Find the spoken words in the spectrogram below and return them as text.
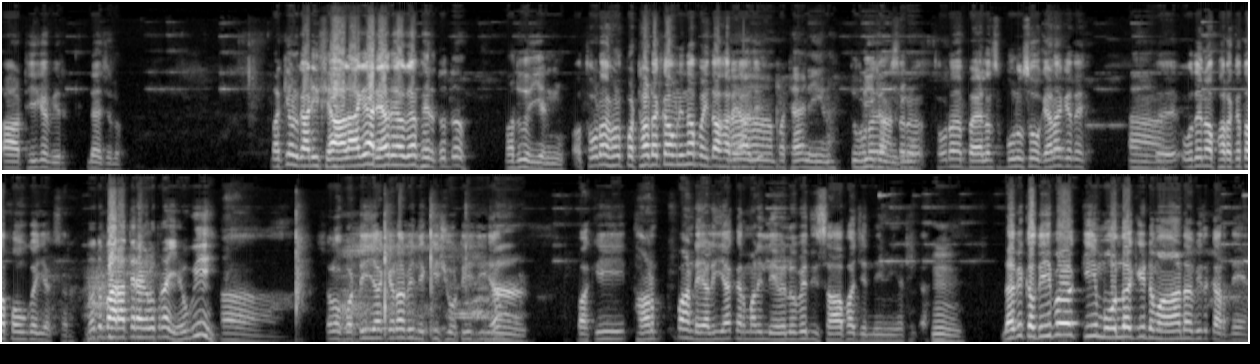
ਹਾਂ ਠੀਕ ਹੈ ਵੀਰ ਲੈ ਚਲੋ। ਬਾਕੀ ਹੁਣ ਗਾੜੀ ਸਿਆਲ ਆ ਗਿਆ ਰਿਆ ਰਿਆ ਹੋ ਗਿਆ ਫਿਰ ਦੁੱਧ ਵਾਧੂ ਹੋ ਜਾਣਗੇ ਉਹ ਥੋੜਾ ਹੁਣ ਪੱਠਾ ਵੀ ਨਹੀਂ ਨਾ ਪੈਂਦਾ ਹਰਿਆ ਜੀ। ਹਾਂ ਪੱਠਾ ਨਹੀਂ ਹੁਣ ਤੂੰ ਵੀ ਥੋੜਾ ਖਾਂਦੀ ਥੋੜਾ ਬੈਲੈਂਸ ਬੂਲੈਂਸ ਹੋ ਗਿਆ ਨਾ ਕਿਤੇ। ਹਾਂ। ਤੇ ਉਹਦੇ ਨਾਲ ਫ਼ਰਕ ਤਾਂ ਪਊਗਾ ਹੀ ਅਕਸਰ। ਦੁੱਧ 12 13 ਕਿਲੋ ਭਰਾਈ ਹੋਊਗੀ। ਹਾਂ। ਚਲੋ ਵੱਡੀ ਆ ਕਿਹੜਾ ਵੀ ਨਿੱਕੀ ਛੋਟੀ ਜੀ ਆ। ਹਾਂ। ਬਾਕੀ ਥਣ ਭਾਂਡੇ ਵਾਲੀ ਆ ਕਰਮ ਵਾਲੀ ਲੈਵਲ ਹੋਵੇ ਦੀ ਸਾਫ਼ ਆ ਜਿੰਨੀ ਵੀ ਆ ਠੀਕ ਆ। ਹੂੰ। ਲੈ ਵੀ ਕੁਲਦੀਪ ਕੀ ਮੁੱਲ ਕੀ ਡਿਮਾਂਡ ਵੀ ਕਰਦੇ ਆ?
